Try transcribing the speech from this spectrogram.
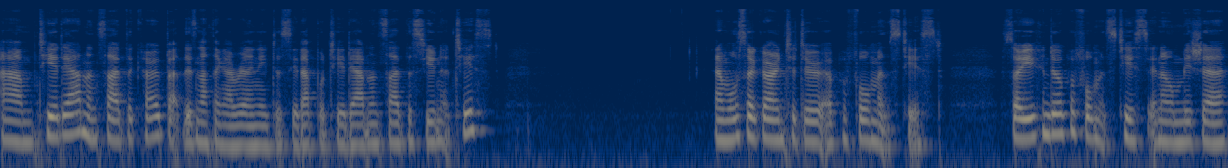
um, tear down inside the code, but there's nothing I really need to set up or tear down inside this unit test. I'm also going to do a performance test. So you can do a performance test and it'll measure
